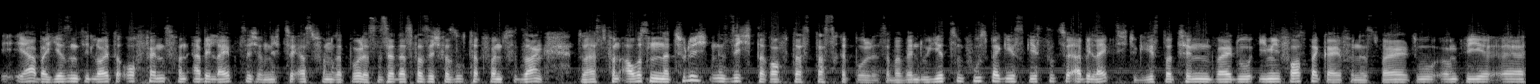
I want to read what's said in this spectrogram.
Ja, aber hier sind die Leute auch Fans von RB Leipzig und nicht zuerst von Red Bull. Das ist ja das, was ich versucht habe vorhin zu sagen. Du hast von außen natürlich eine Sicht darauf, dass das Red Bull ist. Aber wenn du hier zum Fußball gehst, gehst du zu RB Leipzig. Du gehst dorthin, weil du Emil Forsberg geil findest, weil du irgendwie äh,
